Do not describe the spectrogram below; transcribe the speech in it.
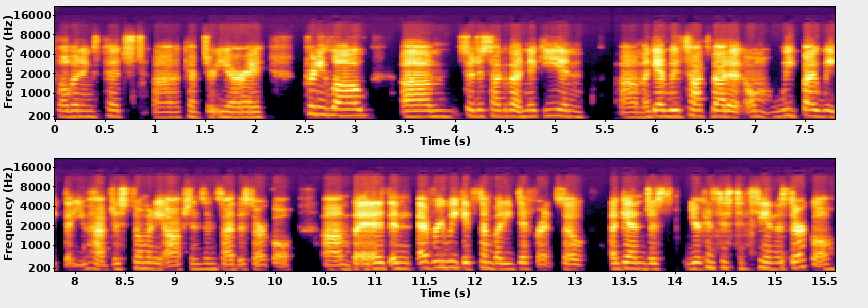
12 innings pitched, uh, kept her ERA pretty low. Um, so just talk about Nikki and um, again, we've talked about it um, week by week that you have just so many options inside the circle. Um, but it, and every week it's somebody different. So again, just your consistency in the circle.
